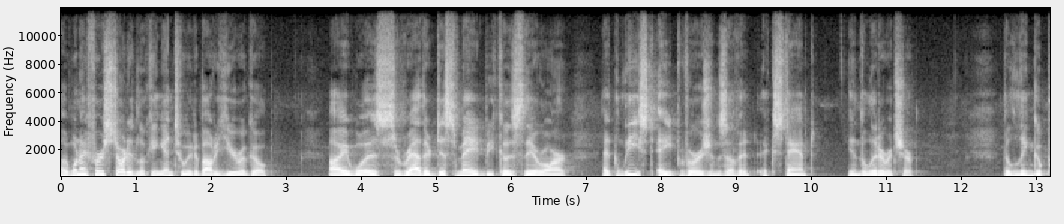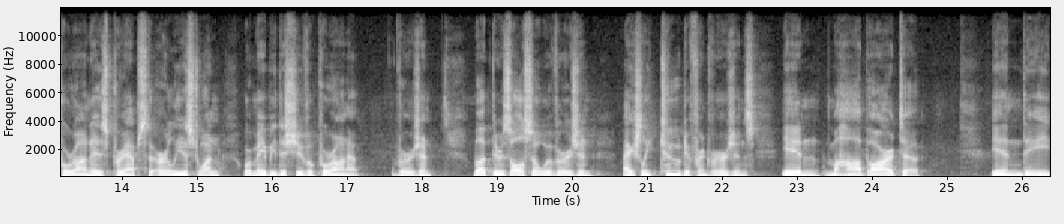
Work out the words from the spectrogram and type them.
Uh, when I first started looking into it about a year ago, I was rather dismayed because there are at least eight versions of it extant in the literature. The Linga Purana is perhaps the earliest one, or maybe the Shiva Purana version. But there's also a version, actually, two different versions in Mahabharata. In the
